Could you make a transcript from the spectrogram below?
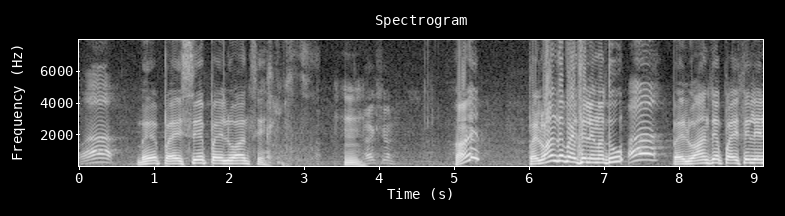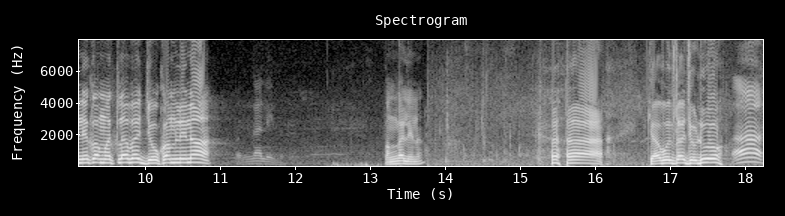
वाह बे पैसे पहलवान से। हम्म। हाँ? पहलवान से पैसे लेगा तू? हाँ। पहलवान से पैसे लेने का मतलब है जोखम लेना। पंगा लेना। पंगा लेना। क्या बोलता है छोटू? हाँ।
